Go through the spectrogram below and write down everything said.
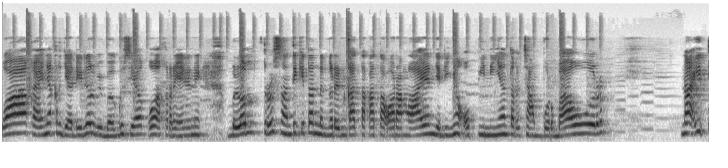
wah kayaknya kerjaan ini lebih bagus ya, wah kerjaan ini. Belum terus nanti kita dengerin kata-kata orang lain, jadinya opininya tercampur baur. Nah itu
